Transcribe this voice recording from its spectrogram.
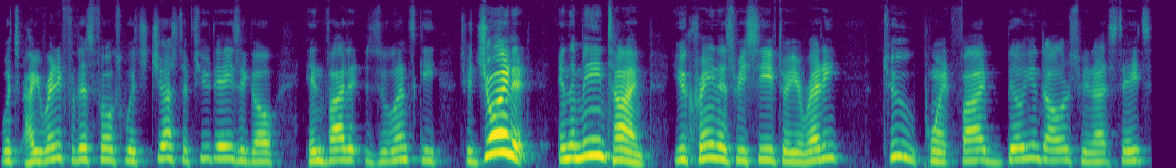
which, are you ready for this, folks? Which just a few days ago invited Zelensky to join it. In the meantime, Ukraine has received, are you ready? $2.5 billion from the United States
